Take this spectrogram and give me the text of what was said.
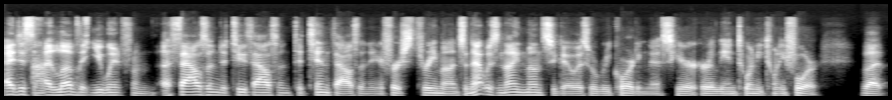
I just uh, I love that you went from a thousand to two thousand to ten thousand in your first three months, and that was nine months ago as we're recording this here early in 2024. But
